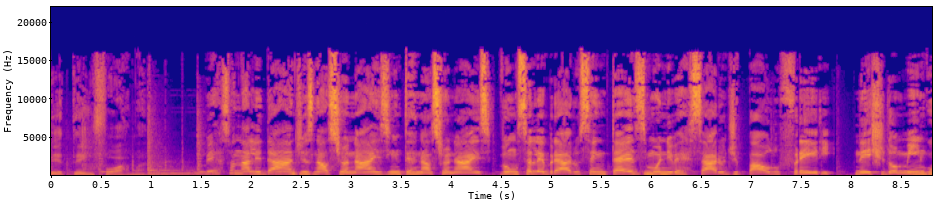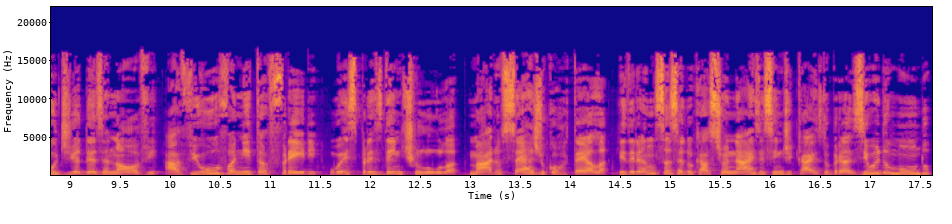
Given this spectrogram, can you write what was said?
PT informa. Personalidades nacionais e internacionais vão celebrar o centésimo aniversário de Paulo Freire. Neste domingo, dia 19, a viúva Anita Freire, o ex-presidente Lula, Mário Sérgio Cortella, lideranças educacionais e sindicais do Brasil e do mundo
